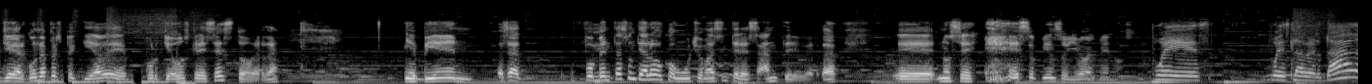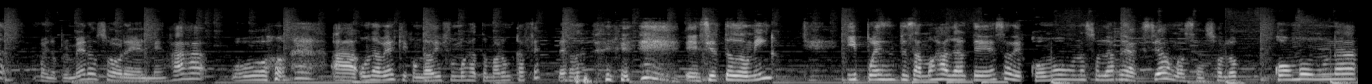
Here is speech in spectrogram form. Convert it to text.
llegar con una perspectiva de por qué vos crees esto, ¿verdad? Y es bien, o sea, fomentas un diálogo como mucho más interesante, ¿verdad? Eh, no sé, eso pienso yo al menos. Pues, pues la verdad, bueno, primero sobre el menjaja, hubo ah, una vez que con Gaby fuimos a tomar un café, ¿verdad? Eh, cierto domingo. Y pues empezamos a hablar de eso, de cómo una sola reacción, o sea, solo como una,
